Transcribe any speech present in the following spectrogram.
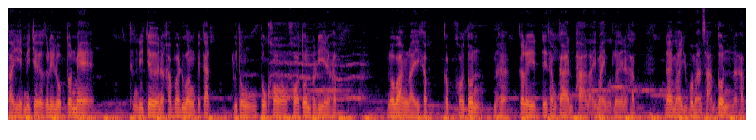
สาเหตุไม่เจอก็เลยล้มต้นแม่ ถึงได้เจอนะครับว่าด้วงไปกัดอยู่ตรงตรงคอคอต้นพอดีนะครับ ระหว่างไหลครับกับคอต้นนะฮะก็เลยได้ทำการผ่าไหลใหม่หมดเลยนะครับ ได้มาอยู่ประมาณ 3 ต้นนะครับ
